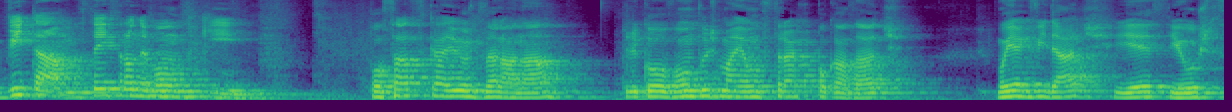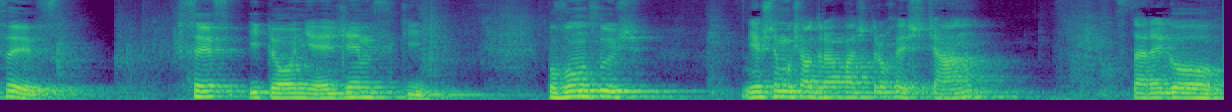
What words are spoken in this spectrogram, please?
witam. Z tej strony Wąski. Posadzka już zalana, tylko Wąsuś mają strach pokazać, bo jak widać jest już syf. Syf i to nie ziemski. Bo Wąsuś jeszcze musiał drapać trochę ścian starego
